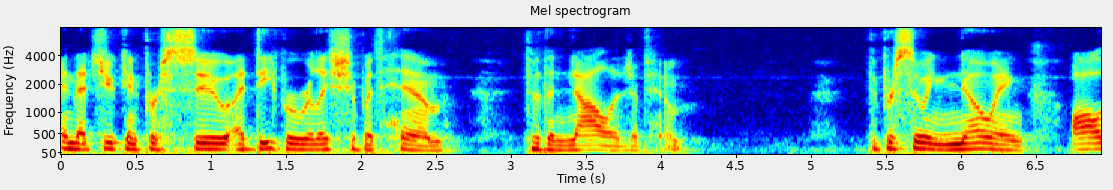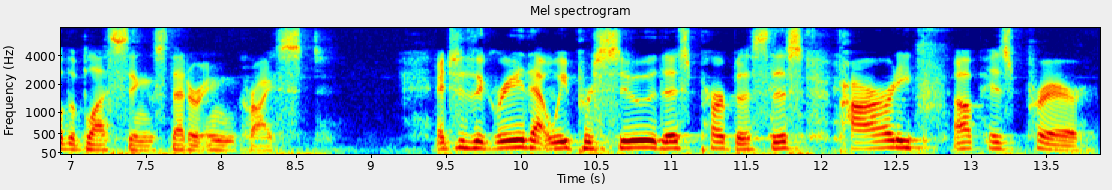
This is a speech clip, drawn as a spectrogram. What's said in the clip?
and that you can pursue a deeper relationship with him through the knowledge of Him, through pursuing knowing all the blessings that are in Christ. And to the degree that we pursue this purpose, this priority of His prayer,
